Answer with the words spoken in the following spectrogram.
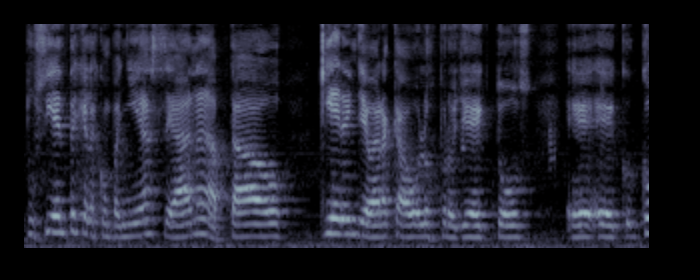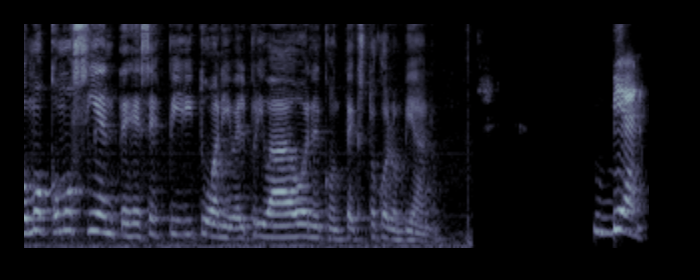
tú, sientes que las compañías se han adaptado, quieren llevar a cabo los proyectos. Eh, ¿cómo, ¿Cómo sientes ese espíritu a nivel privado en el contexto colombiano? Bien,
